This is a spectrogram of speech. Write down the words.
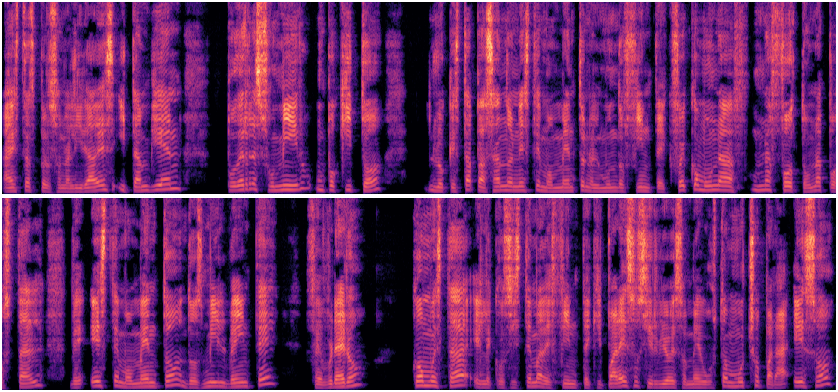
a estas personalidades y también poder resumir un poquito lo que está pasando en este momento en el mundo fintech. Fue como una, una foto, una postal de este momento, 2020, febrero, cómo está el ecosistema de fintech. Y para eso sirvió eso. Me gustó mucho para eso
